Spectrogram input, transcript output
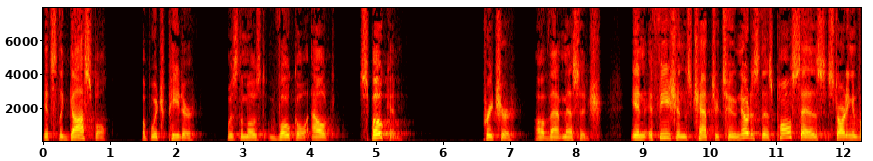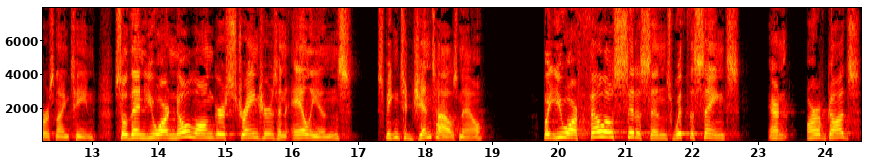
It's the gospel of which Peter was the most vocal, outspoken preacher of that message. In Ephesians chapter 2, notice this. Paul says, starting in verse 19, So then you are no longer strangers and aliens, speaking to Gentiles now, but you are fellow citizens with the saints and are of God's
